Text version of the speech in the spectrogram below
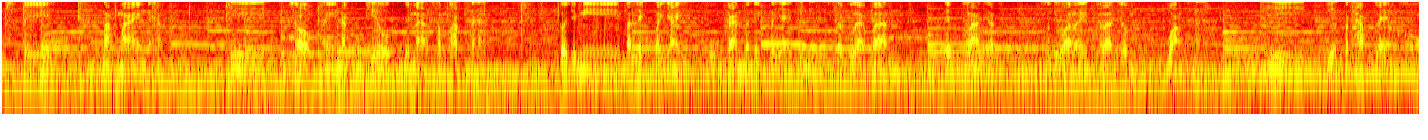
มสเตย์มากมายนะครับ ที่ชอบให้นักท่องเที่ยวได้มาสัมผัสนะฮะ ก็จะมีบ้านเล็กปลาใหญ่โครงการบ้านเล็กปลาใหญ่ที่มีซากุระบานเต็มพระราชเขาเรียกว่าอะไรพระราชวังนะที่เรือนประทับแรมของ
